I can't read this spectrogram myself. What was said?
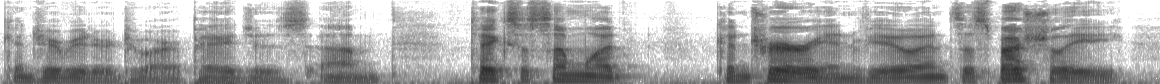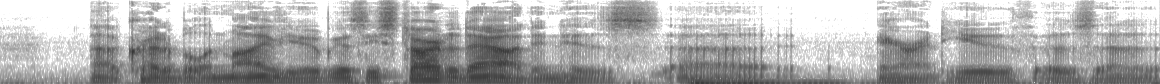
contributor to our pages, um, takes a somewhat contrarian view, and it's especially uh, credible in my view because he started out in his uh, errant youth as an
